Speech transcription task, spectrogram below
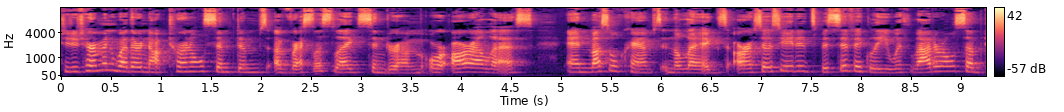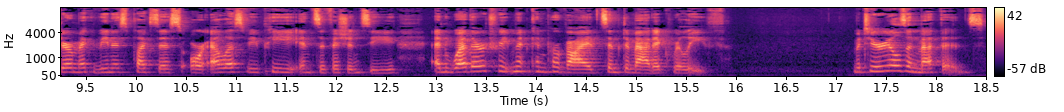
To determine whether nocturnal symptoms of restless legs syndrome or RLS and muscle cramps in the legs are associated specifically with lateral subdermic venous plexus or LSVP insufficiency and whether treatment can provide symptomatic relief. Materials and methods.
